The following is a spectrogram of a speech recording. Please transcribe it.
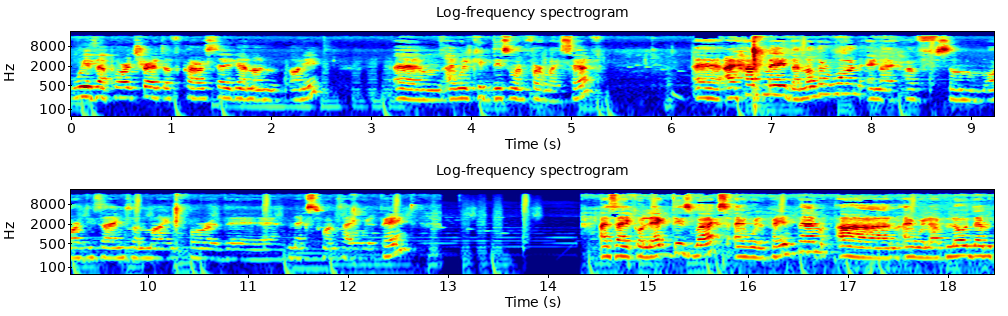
with a portrait of Carl Sagan on, on it. Um, I will keep this one for myself. Uh, I have made another one and I have some more designs on mind for the next ones I will paint. As I collect these bags, I will paint them and I will upload them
